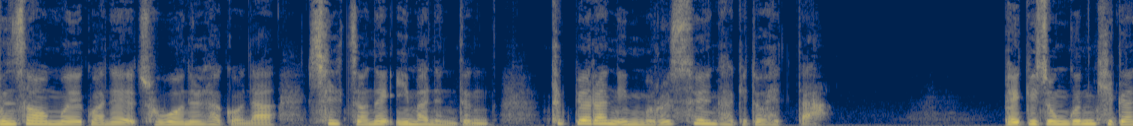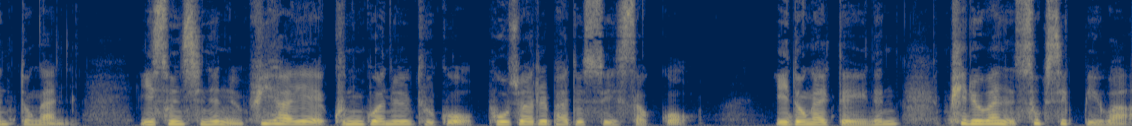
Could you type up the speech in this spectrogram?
군사 업무에 관해 조언을 하거나 실전에 임하는 등 특별한 임무를 수행하기도 했다. 백의종군 기간 동안 이순신은 휘하에 군관을 두고 보좌를 받을 수 있었고 이동할 때에는 필요한 숙식비와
